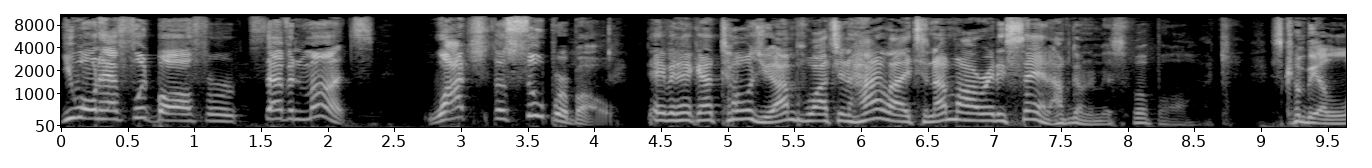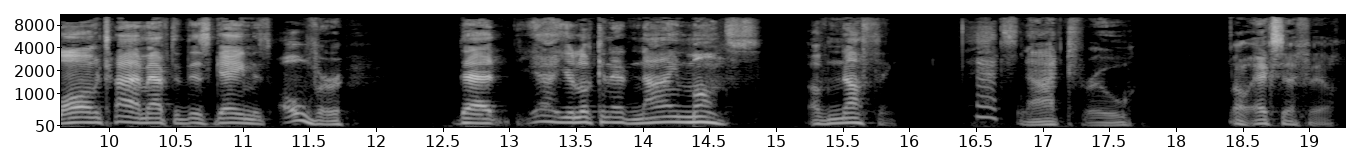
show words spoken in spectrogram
You won't have football for seven months. Watch the Super Bowl. David, heck, I told you I'm watching highlights, and I'm already saying I'm going to miss football. It's going to be a long time after this game is over. That yeah, you're looking at nine months of nothing. That's not true. Oh, XFL.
